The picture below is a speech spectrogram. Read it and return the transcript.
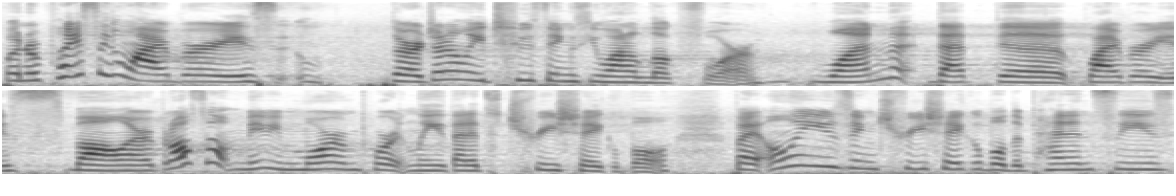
When replacing libraries, there are generally two things you want to look for. One, that the library is smaller, but also, maybe more importantly, that it's tree shakeable. By only using tree shakeable dependencies,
